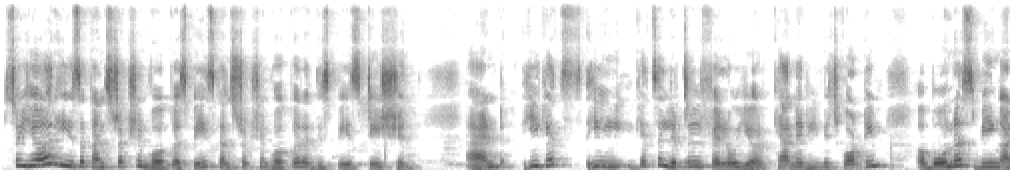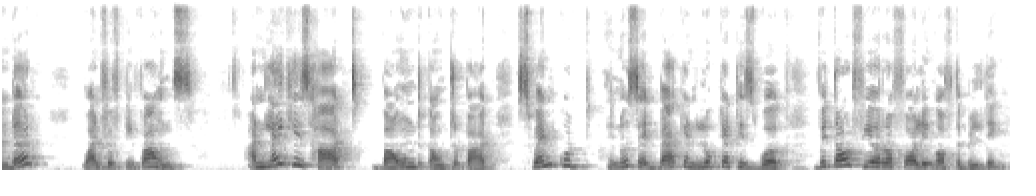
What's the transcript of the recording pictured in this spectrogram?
So here he is a construction worker space construction worker at the space station and he gets he gets a little fellow here canary which got him a bonus being under 150 pounds. Unlike his heart bound counterpart sven could you know sit back and look at his work without fear of falling off the building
